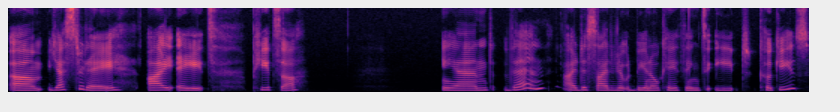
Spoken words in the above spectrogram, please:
Um, yesterday I ate pizza and then I decided it would be an okay thing to eat cookies.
